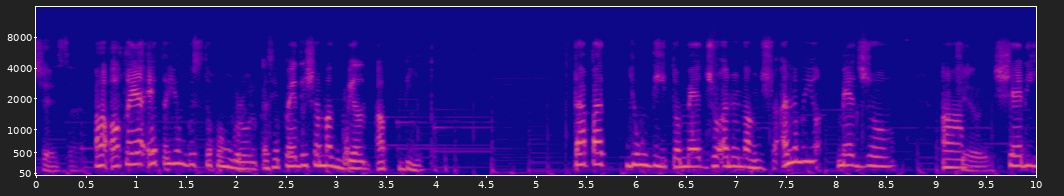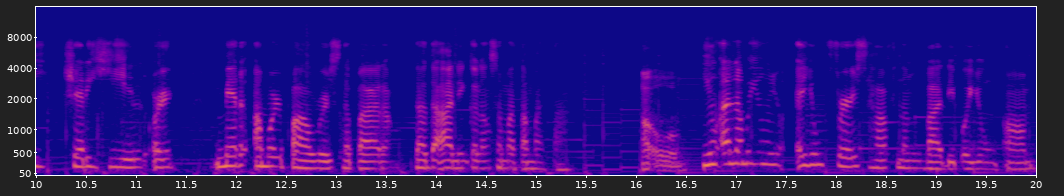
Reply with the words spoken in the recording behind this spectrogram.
bitchesa. oo, kaya ito yung gusto kong role kasi pwede siya mag-build up dito. Dapat yung dito, medyo ano lang siya. Alam mo yung medyo um, Chill. Sherry, Sherry Hill or mer Amor Powers na parang dadaanin ka lang sa mata-mata. Oo. Yung alam mo yung yung, eh, yung first half ng body mo yung um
